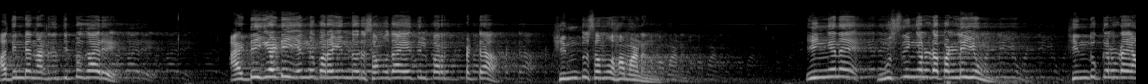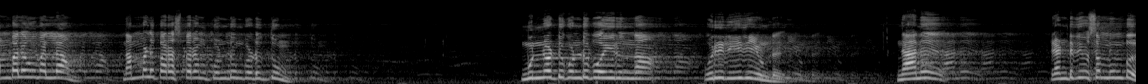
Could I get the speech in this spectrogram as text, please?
അതിന്റെ നടത്തിപ്പുകാര് അടികടി എന്ന് പറയുന്ന ഒരു സമുദായത്തിൽ പെട്ട ഹിന്ദു സമൂഹമാണെന്ന്. ഇങ്ങനെ മുസ്ലിങ്ങളുടെ പള്ളിയും ഹിന്ദുക്കളുടെ അമ്പലവുമെല്ലാം നമ്മൾ പരസ്പരം കൊണ്ടും കൊടുത്തും മുന്നോട്ട് കൊണ്ടുപോയിരുന്ന ഒരു രീതിയുണ്ട്. ഞാൻ രണ്ട് ദിവസം മുമ്പ്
